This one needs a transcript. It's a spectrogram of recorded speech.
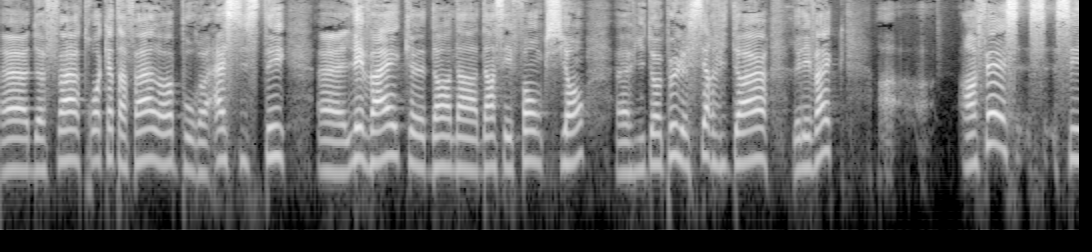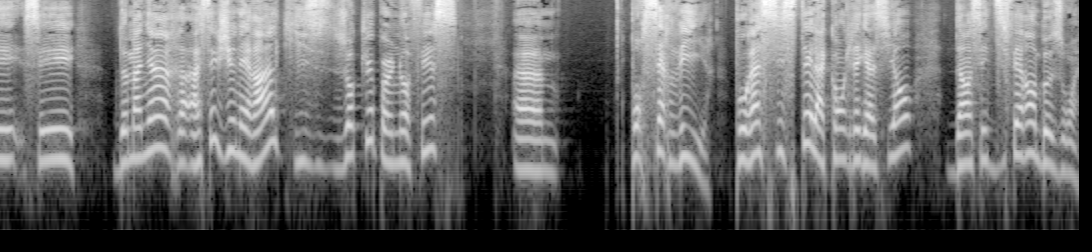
euh, de faire trois, quatre affaires pour assister euh, l'évêque dans, ses fonctions. Euh, il est un peu le serviteur de l'évêque. En fait, c'est de manière assez générale qu'ils occupent un office pour servir, pour assister la congrégation dans ses différents besoins.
